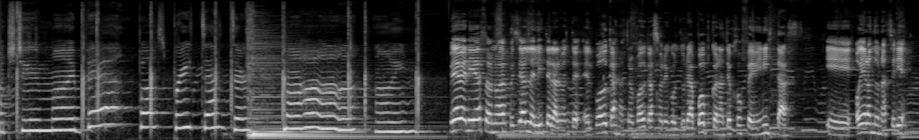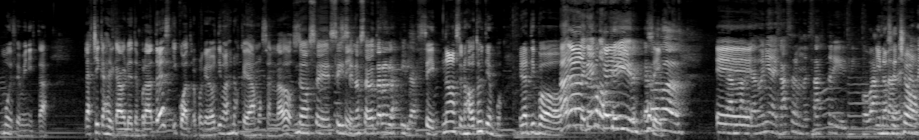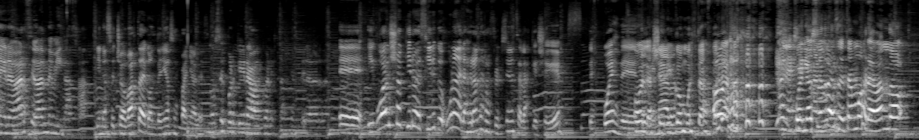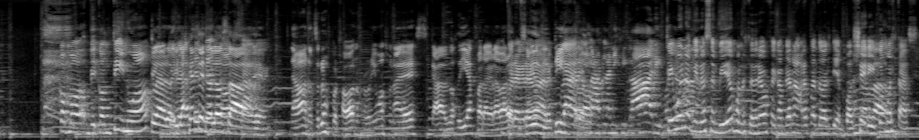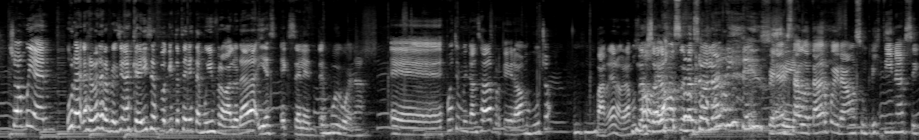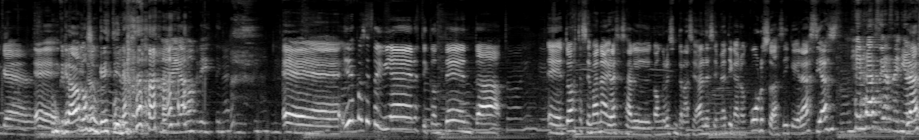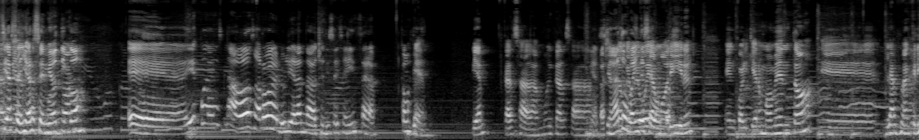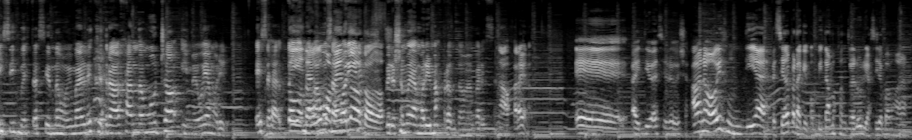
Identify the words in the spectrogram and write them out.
Notch to my was pretender mine. Bienvenidos a un nuevo especial de Literalmente el Podcast, nuestro podcast sobre cultura pop con anteojos feministas. Eh, hoy hablando de una serie muy feminista. Las chicas del cable, temporada 3 y 4, porque la última vez nos quedamos en la 2. No sé, sí, Sí. se nos agotaron las pilas. Sí, no, se nos agotó el tiempo. Era tipo. Ah, tenemos que ir, es Sí. verdad. Eh, La, la dueña de casa era un desastre y dijo, basta, Y nos echó. de grabar, se van de mi casa. y nos echó basta de contenidos españoles. No sé por qué graban con esta gente, la verdad. Eh, igual yo quiero decir que una de las grandes reflexiones a las que llegué después de. Hola, Jerry, ¿cómo estás? Hola, Pues Jerry, nosotros Manu. estamos grabando como de continuo. Claro, y la, gente, no lo sabe. No, nosotros por favor nos reunimos una vez cada dos días para grabar Para episodios grabar, distintos. claro. Para planificar y Qué bueno que no es en video, pues nos tendremos que cambiar la ropa todo el tiempo. Es Jerry, verdad. ¿cómo estás? Yo muy bien. Una de las grandes reflexiones que hice fue que esta serie está muy infravalorada y es excelente. muy buena. Eh, después estoy muy cansada porque grabamos mucho. Bueno, ya no grabamos No, uno solo. grabamos uno solo. Pero Sí. es agotador porque grabamos un Cristina, así que. Eh, un grabamos un Cristina. Cristina, Cristina, Cristina. Eh, y después estoy bien, estoy contenta. Eh, toda esta semana, gracias al Congreso Internacional de Semiótica, no curso, así que gracias. Gracias, señor. Gracias, señor semiótico. Eh, y después, nada, vos, arroba luliaranda86 en Instagram. ¿Cómo estás? Bien, Bien. cansada, muy cansada. Bien, Siento que 20 me voy segundos. a morir en cualquier momento. Eh, la macrisis me está haciendo muy mal, estoy trabajando mucho y me voy a morir. Esa es la, todos en nos algún vamos a momento, morir, todos. pero yo me voy a morir más pronto, me parece. No, para que no. Eh, ahí te iba a decir algo ya. Ah, no, hoy es un día especial para que compitamos contra Luli, así lo podemos ganar.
